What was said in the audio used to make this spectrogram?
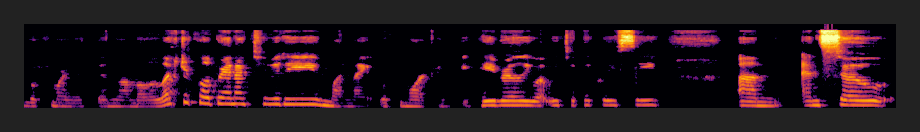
look more like the normal electrical brain activity. One might look more kind of behaviorally what we typically see. Um, and so,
